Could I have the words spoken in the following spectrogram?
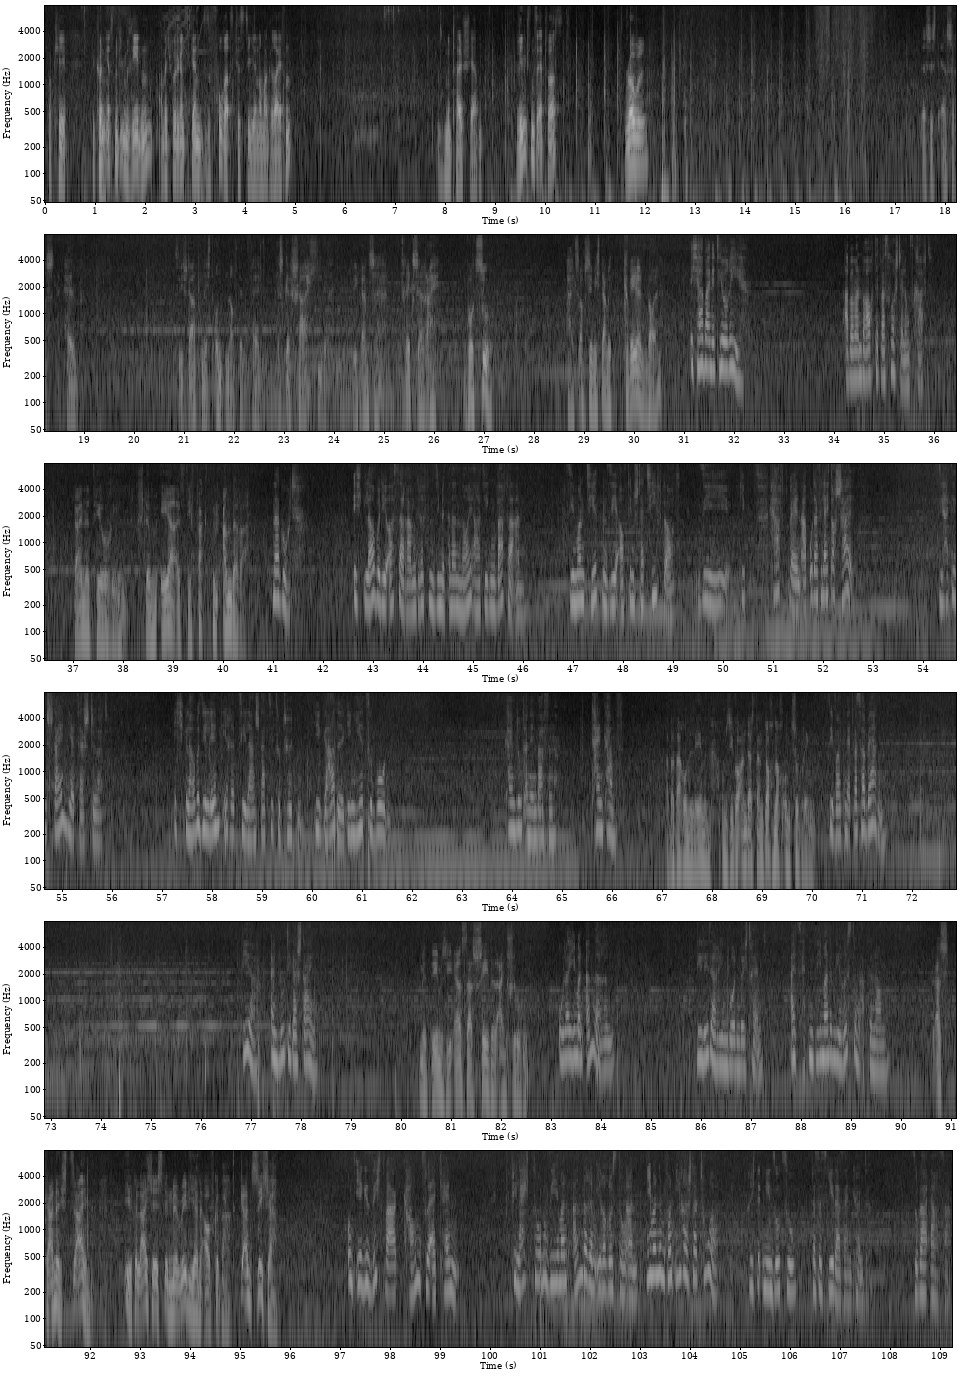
Okay. Wir könnten jetzt mit ihm reden, aber ich würde ganz gerne diese Vorratskiste hier nochmal greifen. Metallscherben. Wenigstens etwas. Roll. Das ist Ersas Helm. Sie starb nicht unten auf dem Feld. Es geschah hier. Die ganze Trickserei. Wozu? Als ob sie mich damit quälen wollen. Ich habe eine Theorie. Aber man braucht etwas Vorstellungskraft. Deine Theorien stimmen eher als die Fakten anderer. Na gut. Ich glaube, die Ossaram griffen sie mit einer neuartigen Waffe an. Sie montierten sie auf dem Stativ dort. Sie gibt Kraftwellen ab oder vielleicht auch Schall. Sie hat den Stein hier zerstört. Ich glaube, sie lähmt ihre Ziele, anstatt sie zu töten. Die Garde ging hier zu Boden. Kein Blut an den Waffen. Kein Kampf. Aber warum lähmen, um sie woanders dann doch noch umzubringen? Sie wollten etwas verbergen. Hier, ein blutiger Stein. Mit dem sie Ersas Schädel einschlugen. Oder jemand anderem. Die Lederriemen wurden durchtrennt. Als hätten sie jemandem die Rüstung abgenommen. Das kann nicht sein. Ihre Leiche ist in Meridian aufgebahrt. Ganz sicher. Und ihr Gesicht war kaum zu erkennen. Vielleicht zogen sie jemand anderem ihre Rüstung an. Jemandem von ihrer Statur. Richteten ihn so zu, dass es jeder sein könnte. Sogar Ersa.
